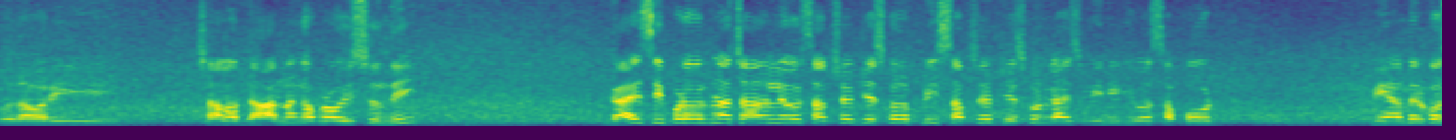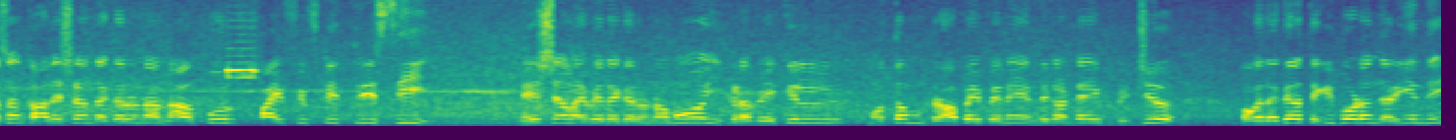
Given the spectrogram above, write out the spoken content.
గోదావరి చాలా దారుణంగా ప్రవహిస్తుంది. గాయస్ ఇప్పటివరకు నా ఛానల్ని ఎవరు సబ్స్క్రైబ్ చేసుకోవాలి ప్లీజ్ సబ్స్క్రైబ్ చేసుకోండి guys we need your support మీ అందరి కోసం కాళేశ్వరం దగ్గర ఉన్న Nagpur five fifty three C national highway దగ్గర ఉన్నాము. ఇక్కడ వెహికల్ మొత్తం డ్రాప్ అయిపోయినాయి. ఎందుకంటే ఈ బ్రిడ్జ్ ఒక దగ్గర తెగిపోవడం జరిగింది.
